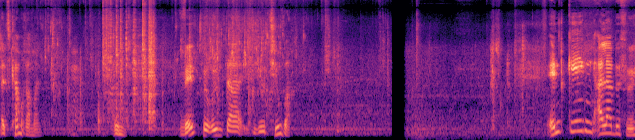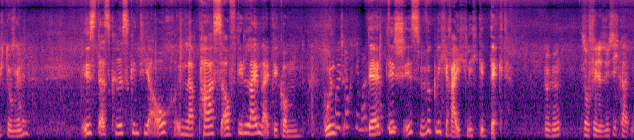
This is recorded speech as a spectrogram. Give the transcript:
Als Kameramann. Und weltberühmter YouTuber. Entgegen aller Befürchtungen ist das Christkind hier auch in La Paz auf die Limelight gekommen. Und der Tisch ist wirklich reichlich gedeckt. Mhm. So viele Süßigkeiten.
